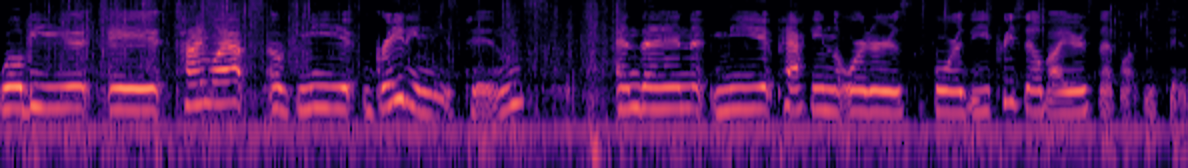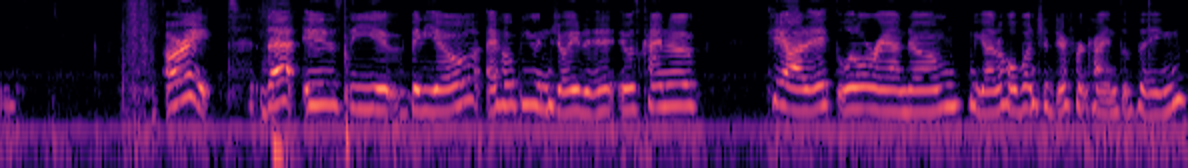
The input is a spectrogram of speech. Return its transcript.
will be a time lapse of me grading these pins and then me packing the orders for the pre-sale buyers that bought these pins. Alright, that is the video. I hope you enjoyed it. It was kind of chaotic, a little random. We got a whole bunch of different kinds of things.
